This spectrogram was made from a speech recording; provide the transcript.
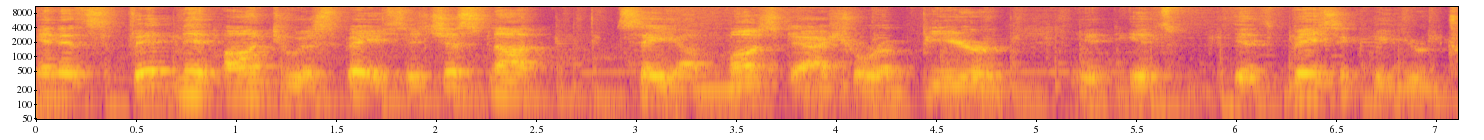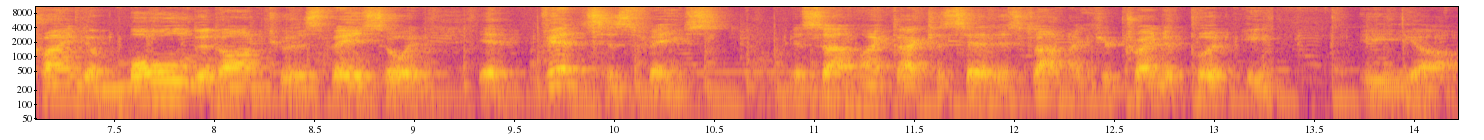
and it's fitting it onto his face. It's just not, say, a mustache or a beard. It, it's it's basically you're trying to mold it onto his face so it, it fits his face. It's not like, like I said, it's not like you're trying to put a, a, uh,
